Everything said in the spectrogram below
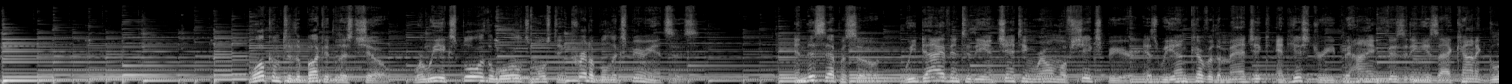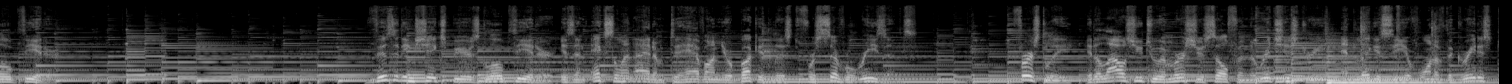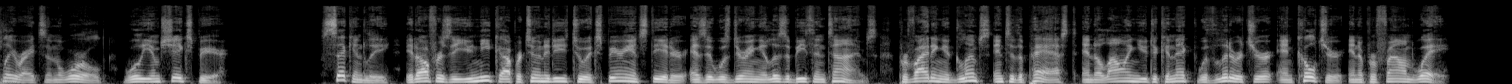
Welcome to the Bucket List Show, where we explore the world's most incredible experiences. In this episode, we dive into the enchanting realm of Shakespeare as we uncover the magic and history behind visiting his iconic Globe Theatre. Visiting Shakespeare's Globe Theatre is an excellent item to have on your bucket list for several reasons. Firstly, it allows you to immerse yourself in the rich history and legacy of one of the greatest playwrights in the world, William Shakespeare. Secondly, it offers a unique opportunity to experience theater as it was during Elizabethan times, providing a glimpse into the past and allowing you to connect with literature and culture in a profound way.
